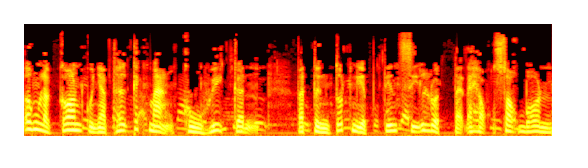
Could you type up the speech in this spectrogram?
Ông là con của nhà thơ cách mạng Cù Huy Cận và từng tốt nghiệp tiến sĩ luật tại Đại học Sorbonne.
